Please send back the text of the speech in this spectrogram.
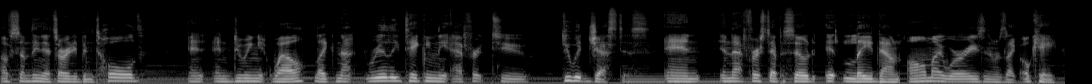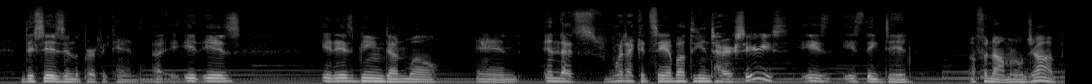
of something that's already been told and, and doing it well, like not really taking the effort to do it justice. And in that first episode, it laid down all my worries and was like, okay, this is in the perfect hands. It is, it is being done well, and and that's what I could say about the entire series is is they did a phenomenal job.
